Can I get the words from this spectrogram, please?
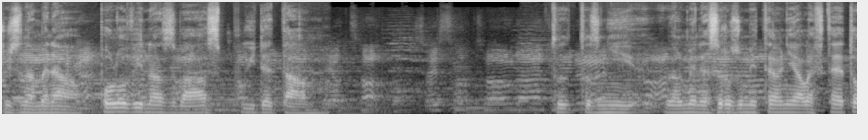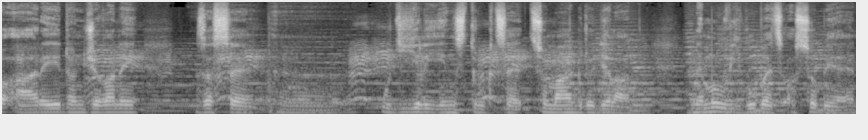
což znamená polovina z vás půjde tam. To, to zní velmi nezrozumitelně, ale v této árii Don Giovanni zase uh, udílí instrukce, co má kdo dělat. Nemluví vůbec o sobě.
